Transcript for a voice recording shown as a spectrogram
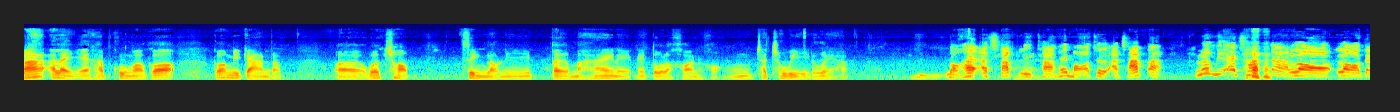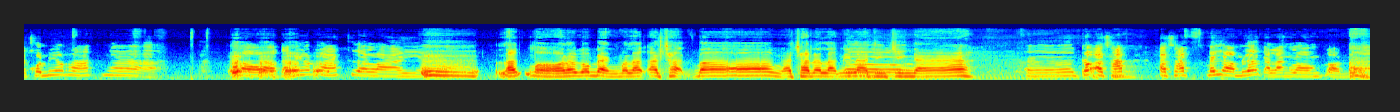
นะอะไรอย่างเงี้ยครับครูเงาะก็ก็มีการแบบเอ่อเวิร์กช็อปสิ่งเหล่านี้เติมมาให้ในในตัวละครของชัชวีร์้วยครับ บอกให้อาชัชหลีกทางให้หมอเธอะอาชัชอะ เรื่องนี้อาชัชน่ะหล่อหล่อแต่คนไม่รักง่ะหล่อแต่ไม่รักคืออะไรอะรักหมอแล้วก็แบ่งมารักอาชัดบ้าง อาชัดน่ะรักนิลาเออจริง ๆ นะ เออ ก็อาชัดอาชัดไม่ยอมเลิกกับลังรองก่อนไง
